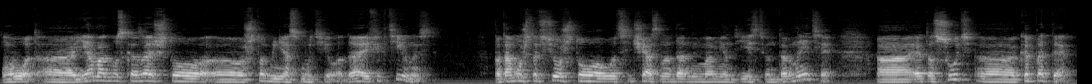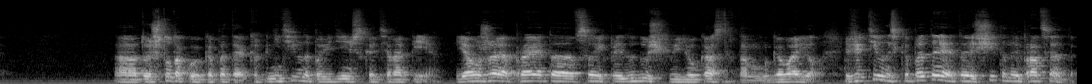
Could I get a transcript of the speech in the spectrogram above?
Вот, а, я могу сказать, что, э, что меня смутило, да, эффективность. Потому что все, что вот сейчас на данный момент есть в интернете, это суть э, КПТ. А, то есть, что такое КПТ? Когнитивно-поведенческая терапия. Я уже про это в своих предыдущих видеокастах там говорил. Эффективность КПТ это считанные проценты.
